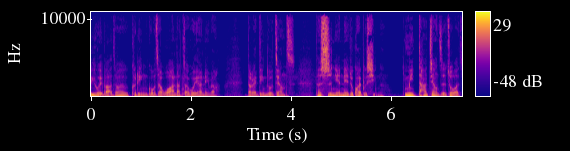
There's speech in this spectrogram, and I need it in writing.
几回吧？这可能过在挖了再回安尼吧，大概顶多这样子。但十年内就快不行了，因为他这样子的做法，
